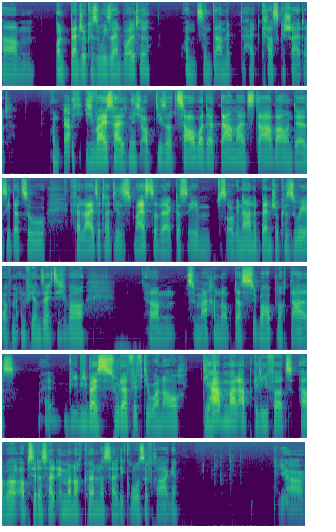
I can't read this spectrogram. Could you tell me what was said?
ähm, und Banjo Kazooie sein wollte und sind damit halt krass gescheitert. Und Ja. ich, ich weiß halt nicht, ob dieser Zauber, der damals da war und der sie dazu verleitet hat, dieses Meisterwerk, das eben das originale Banjo Kazooie auf dem N64 war, ähm, zu machen, ob das überhaupt noch da ist. Weil, wie, wie bei Suda51 auch. Die haben mal abgeliefert, aber ob sie das halt immer noch können, ist halt die große Frage. Ja,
